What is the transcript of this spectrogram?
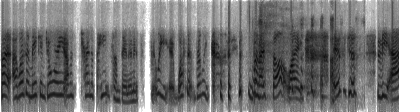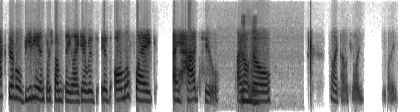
But I wasn't making jewelry. I was trying to paint something and it's really, it wasn't really good. but I felt like it's just, the act of obedience or something. Like it was is almost like I had to. I don't mm-hmm. know. I feel like that was really like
